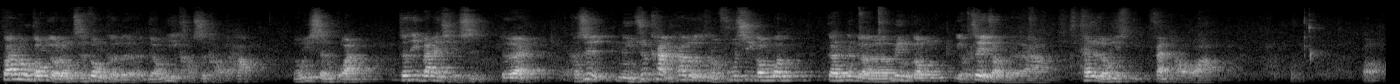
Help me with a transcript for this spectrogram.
官禄宫有龙池凤阁的，容易考试考得好，容易升官，这是一般的解释，对不对？可是你去看它如果是什么夫妻宫跟跟那个命宫有这种的啊，它就容易犯桃花。哦，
